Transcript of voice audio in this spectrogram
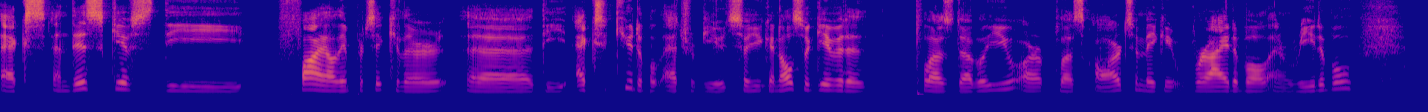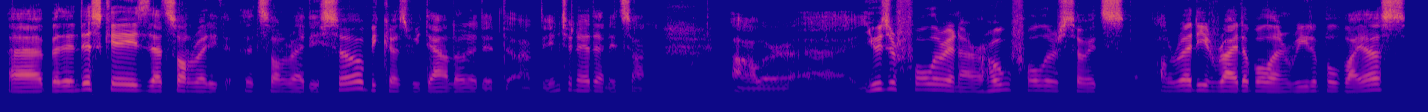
x and this gives the file in particular uh, the executable attribute. So you can also give it a plus W or plus R to make it writable and readable. Uh, but in this case, that's already that's already so because we downloaded it of the internet and it's on our uh, user folder in our home folder, so it's already writable and readable by us.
